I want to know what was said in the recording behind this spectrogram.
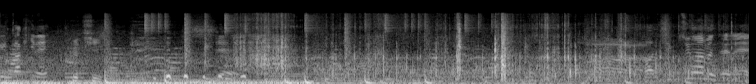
가격이 깎이네. 그렇지. 아 집중하면 되네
